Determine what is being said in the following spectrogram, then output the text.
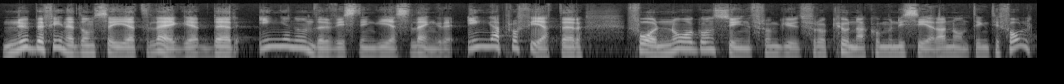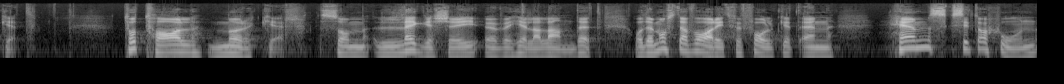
Nu befinner de sig i ett läge där ingen undervisning ges längre. Inga profeter får någon syn från Gud för att kunna kommunicera någonting till folket. Total mörker som lägger sig över hela landet. Och det måste ha varit för folket en hemsk situation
